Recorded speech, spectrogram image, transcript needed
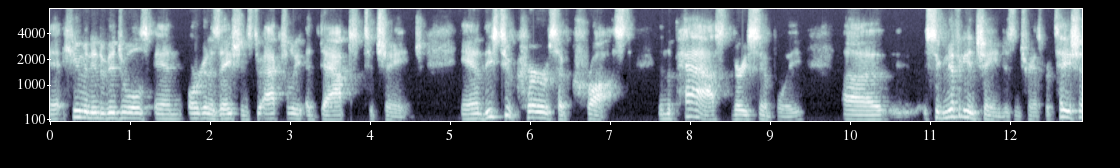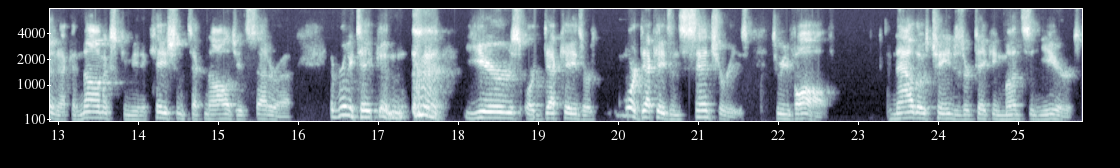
eh, human individuals and organizations to actually adapt to change. And these two curves have crossed. In the past, very simply, uh, significant changes in transportation, economics, communication, technology, et cetera, have really taken years or decades or more decades and centuries to evolve. Now those changes are taking months and years.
